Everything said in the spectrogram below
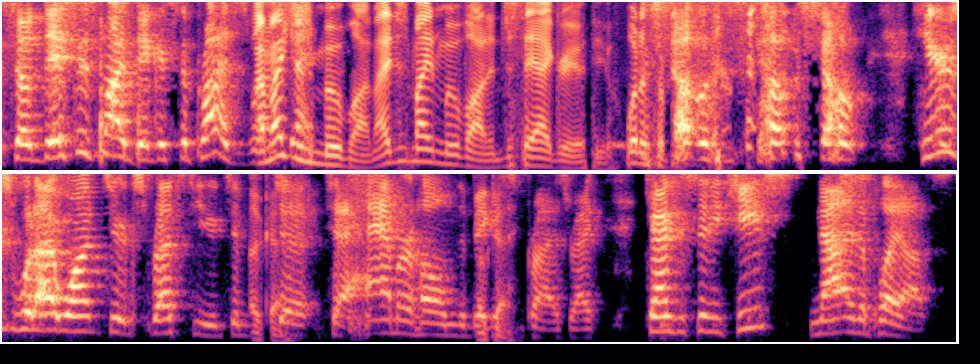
So this is my biggest surprise. I I'm might just move on. I just might move on and just say I agree with you. What a surprise! so, so so here's what I want to express to you to Okay. to to hammer home the biggest Okay. surprise, right? Kansas City Chiefs not in the playoffs.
